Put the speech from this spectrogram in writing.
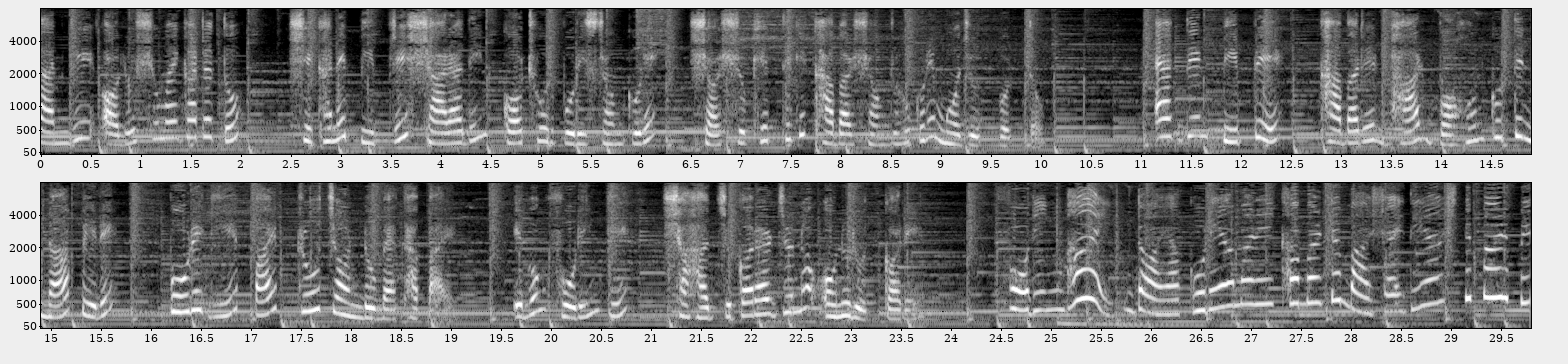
গান গেয়ে অলস সময় কাটাতো, সেখানে পিঁপড়ে সারাদিন কঠোর পরিশ্রম করে শস্য ক্ষেত থেকে খাবার সংগ্রহ করে মজুত করত একদিন পিঁপড়ে খাবারের ভার বহন করতে না পেরে পড়ে গিয়ে পায়ে প্রচণ্ড ব্যথা পায় এবং ফড়িংকে সাহায্য করার জন্য অনুরোধ করে। ফড়িং ভাই, দয়া করে আমার এই খাবারটা বাসায় দিয়ে আসতে পারবে?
